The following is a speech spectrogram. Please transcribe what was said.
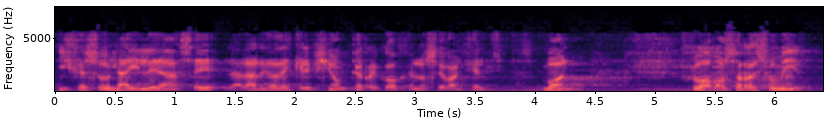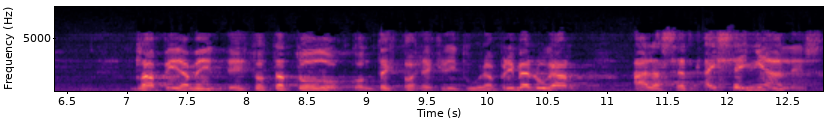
Y Jesús ahí le hace la larga descripción que recogen los evangelistas. Bueno, lo vamos a resumir rápidamente. Esto está todo contexto de la Escritura. En primer lugar, al hacer, hay señales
